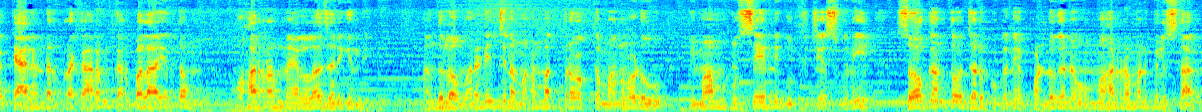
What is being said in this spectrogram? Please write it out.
క్యాలెండర్ ప్రకారం కర్బలా యుద్ధం మొహర్రం నెలలో జరిగింది. అందులో మరణించిన మహమ్మద్ ప్రవక్త మనవడు ఇమాం హుస్సేన్ని గుర్తు చేసుకుని శోకంతో జరుపుకునే పండుగను మొహర్రం అని పిలుస్తారు.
